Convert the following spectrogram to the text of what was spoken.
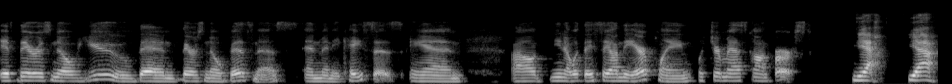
if there is no you, then there's no business in many cases. And uh, you know what they say on the airplane put your mask on first yeah yeah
